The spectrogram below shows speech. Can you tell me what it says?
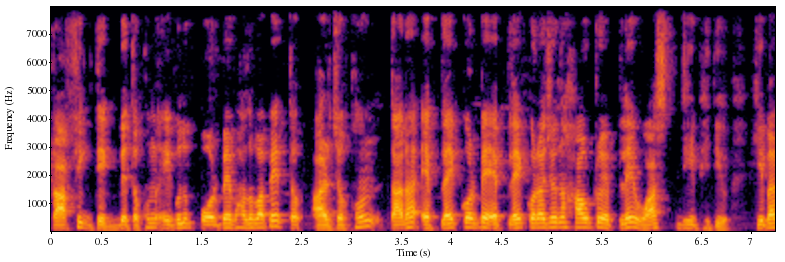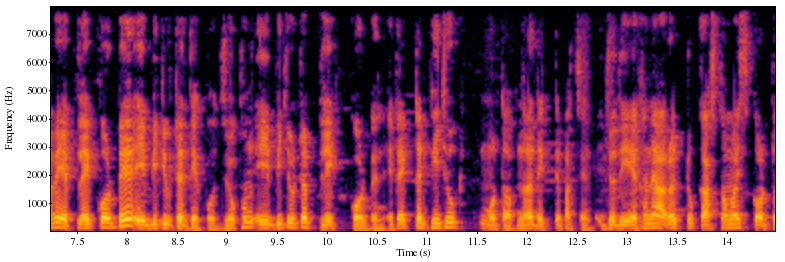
ট্রাফিক দেখবে, তখন এগুলো পড়বে ভালোভাবে। তো, আর যখন তারা অ্যাপ্লাই করবে অ্যাপ্লাই করার জন্য how to apply watch the video কীভাবে অ্যাপ্লাই করবে, এই ভিডিওটা দেখো। যখন এই ভিডিওটা প্লে করবেন, এটা একটা ভিডিও মতো আপনারা দেখতে পাচ্ছেন। যদি এখানে আরও একটু কাস্টমাইজ করতো,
